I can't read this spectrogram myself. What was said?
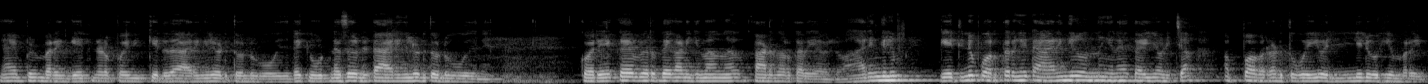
ഞാൻ എപ്പോഴും പറയും ഗേറ്റിനോടെ പോയി നിൽക്കരുത് ആരെങ്കിലും എടുത്തുകൊണ്ട് പോകും ഇതിന്റെ ക്യൂട്ട്നെസ് കണ്ടിട്ട് ആരെങ്കിലും എടുത്തുകൊണ്ട് പോകും ഇതിനെ. കുറേയൊക്കെ വെറുതെ കാണിക്കുന്നതെന്ന് കാണുന്നവർക്കറിയാമല്ലോ. ആരെങ്കിലും ഗേറ്റിന് പുറത്തിറങ്ങിയിട്ട് ആരെങ്കിലും ഒന്ന് ഇങ്ങനെ കഴിഞ്ഞൊടിച്ചാൽ അപ്പോൾ അവരുടെ അടുത്ത് പോയി വലിയ ലോഹ്യം പറയും.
